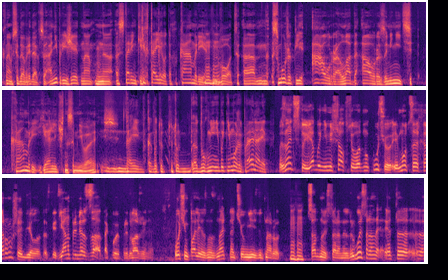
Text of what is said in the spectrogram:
к нам сюда в редакцию, они приезжают на стареньких «Тойотах». Камри. Вот. Эм, Сможет ли Аура, Лада Аура заменить Камри, я лично сомневаюсь. Да, и как бы тут, тут- тут двух мнений быть не может, правильно, Олег? Вы знаете что, я бы не мешал все в одну кучу. Эмоция хорошее дело, так сказать. Я, например, за такое предложение. Очень полезно знать, на чем ездит народ. Мгм. С одной стороны. С другой стороны, это э,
